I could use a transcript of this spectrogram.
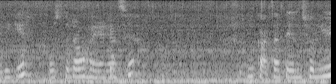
এদিকে পোস্তটাও হয়ে গেছে। শুধু কাঁচা তেল ছড়িয়ে।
